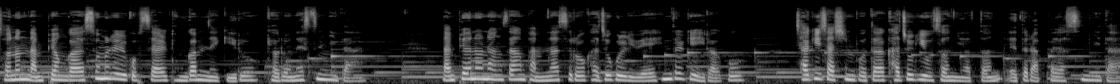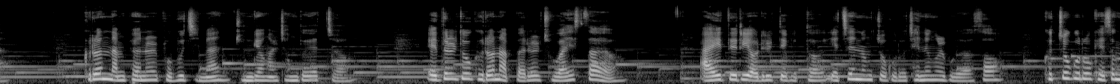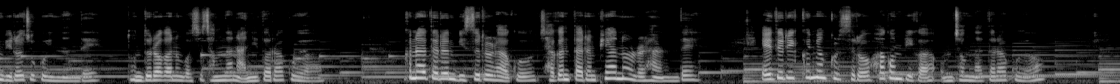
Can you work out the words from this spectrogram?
저는 남편과 27살 동갑내기로 결혼했습니다. 남편은 항상 밤낮으로 가족을 위해 힘들게 일하고 자기 자신보다 가족이 우선이었던 애들 아빠였습니다. 그런 남편을 부부지만 존경할 정도였죠. 애들도 그런 아빠를 좋아했어요. 아이들이 어릴 때부터 예체능 쪽으로 재능을 보여서 그쪽으로 계속 밀어주고 있는데 돈 들어가는 것이 장난 아니더라고요. 큰아들은 미술을 하고 작은 딸은 피아노를 하는데 애들이 크면 클수록 학원비가 엄청나더라고요.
